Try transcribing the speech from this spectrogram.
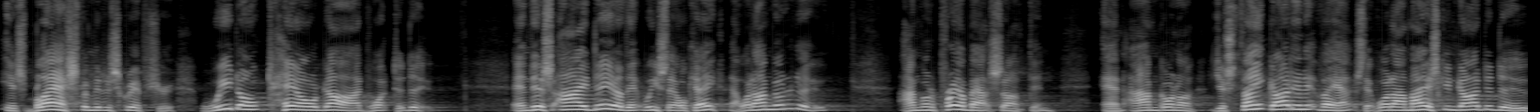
It's blasphemy to Scripture. We don't tell God what to do. And this idea that we say, okay, now what I'm going to do, I'm going to pray about something, and I'm going to just thank God in advance that what I'm asking God to do,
